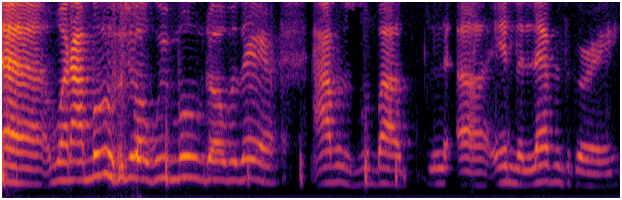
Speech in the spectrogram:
Uh, when I moved, over, we moved over there. I was about uh, in the eleventh grade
